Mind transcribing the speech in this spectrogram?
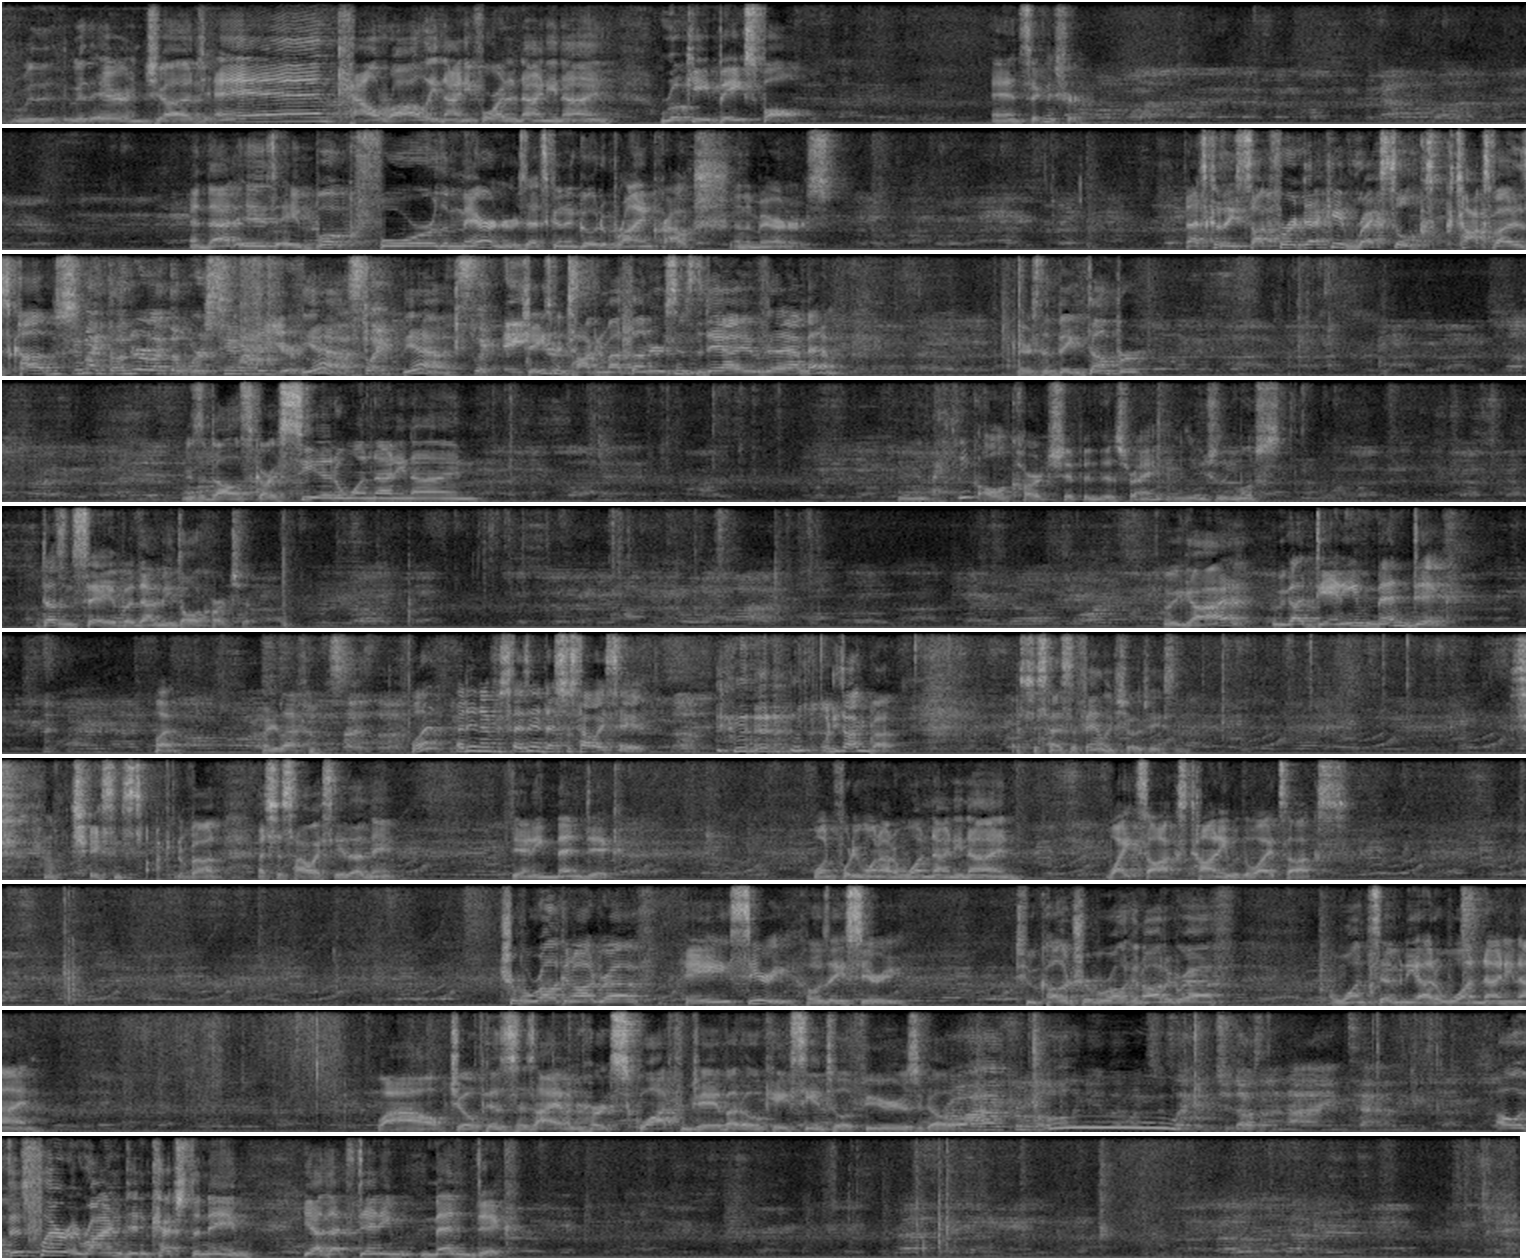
With, with Aaron Judge and Cal Raleigh, 94 out of 99. Rookie baseball and signature. And that is a book for the Mariners. That's going to go to Brian Crouch and the Mariners. That's because they sucked for a decade. Rex still talks about his Cubs. See, my Thunder are like the worst team every year. Yeah, us. like yeah. It's like eight. Jay's been talking about Thunder since the day I, I met him. There's the big dumper. There's Adolis Garcia to 199. And I think all cards ship in this, right? And usually most. Doesn't say, but that means all cards ship. We got we got Danny Mendick. What? Why are you laughing? What? I didn't emphasize it. That's just how I say it. what are you talking about? That's just that's a family show, Jason. What Jason's talking about. That's just how I say that name. Danny Mendick. 141 out of 199. White Sox. Tawny with the White Sox. Triple relic and autograph. Hey Siri. Jose Siri. Two color triple relic and autograph. A 170 out of 199. Wow. Joe Piz says, I haven't heard squat from Jay about OKC until a few years Bro, ago. I have proof of all the games I went since like in 2009, 10. Oh, if this player, Ryan didn't catch the name, yeah, that's Danny Mendick.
